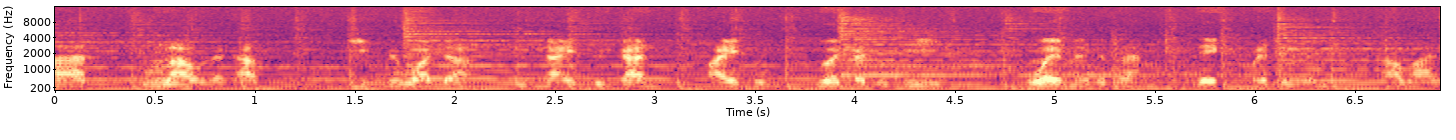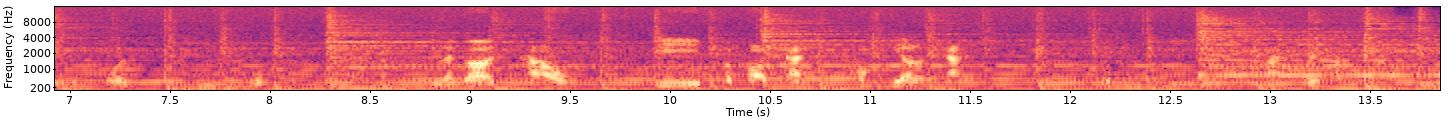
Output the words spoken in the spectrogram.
ราษฎร์ของเรานะครับที่ไม่ว่าจะถึงไหนถึงกันไปทุกด้วยกันทุกที่ช่วยแม้กระทั่งเด็กไปถึงชาวบ้านทุกคนกลุ่มแล้วก็ชาวที่ประกอบการท่องเที่ยวต่างๆขอบคุณพี่ๆมากเลยครับ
